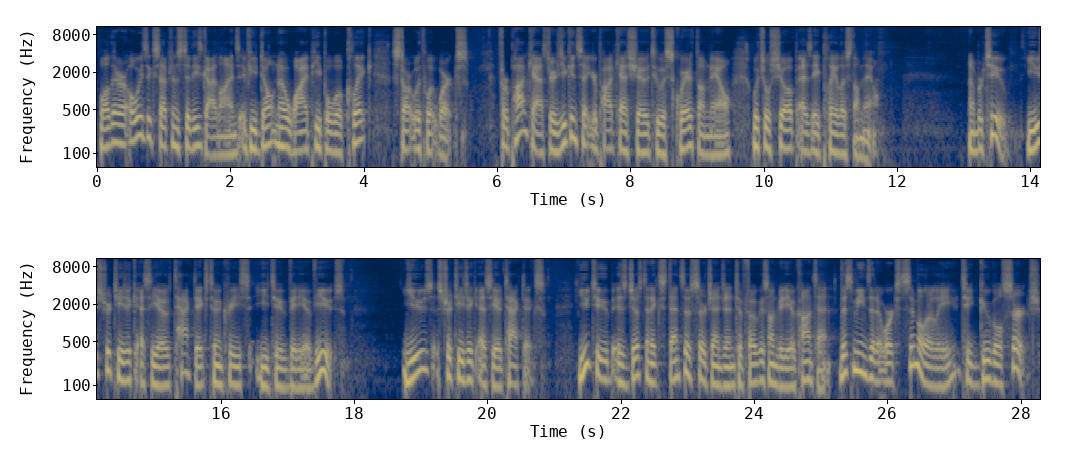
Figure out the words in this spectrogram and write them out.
While there are always exceptions to these guidelines, if you don't know why people will click, start with what works. For podcasters, you can set your podcast show to a square thumbnail, which will show up as a playlist thumbnail. Number two, use strategic SEO tactics to increase YouTube video views. Use strategic SEO tactics. YouTube is just an extensive search engine to focus on video content. This means that it works similarly to Google search.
